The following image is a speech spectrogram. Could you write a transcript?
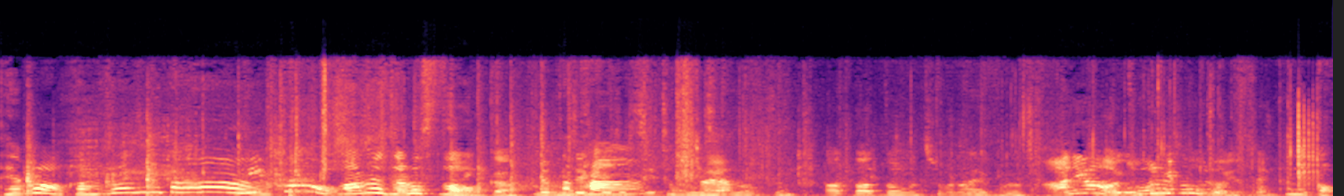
대박 감사합니다. 마음에 들었어. 그러니까. 근데 이제 다. 계졌지. 정민 저요? 사는 없음. 아나 너무 초라해 보여. 아니야 이거 엄청 예뻐 보이는데. 그니까.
